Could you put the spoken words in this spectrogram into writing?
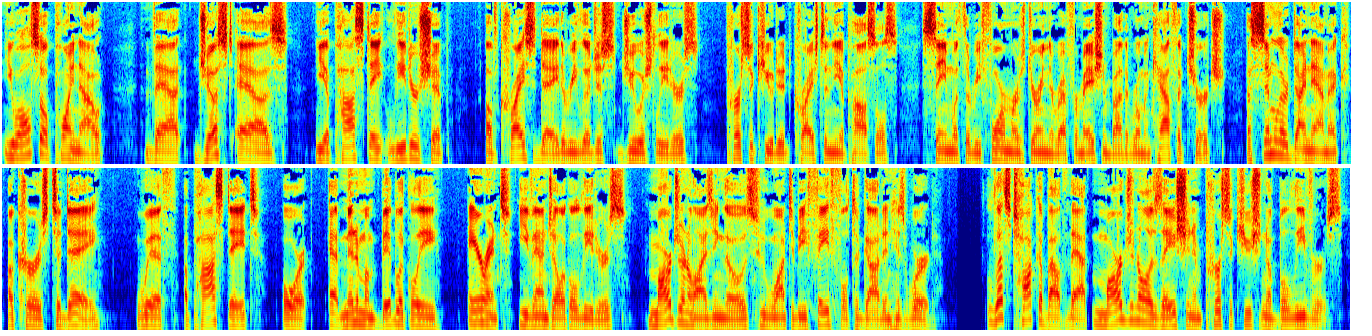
You also point out that just as the apostate leadership of Christ's day, the religious Jewish leaders, persecuted Christ and the apostles, same with the reformers during the Reformation by the Roman Catholic Church, a similar dynamic occurs today with apostate or at minimum biblically errant evangelical leaders marginalizing those who want to be faithful to God and His Word. Let's talk about that marginalization and persecution of believers,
